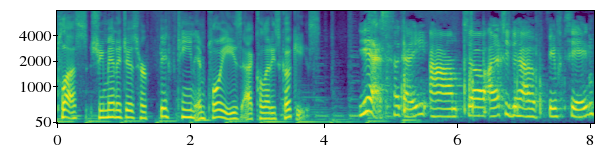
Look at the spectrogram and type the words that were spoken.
Plus, she manages her 15 employees at Collettey's Cookies. Yes, okay. Um, so I actually do have 15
